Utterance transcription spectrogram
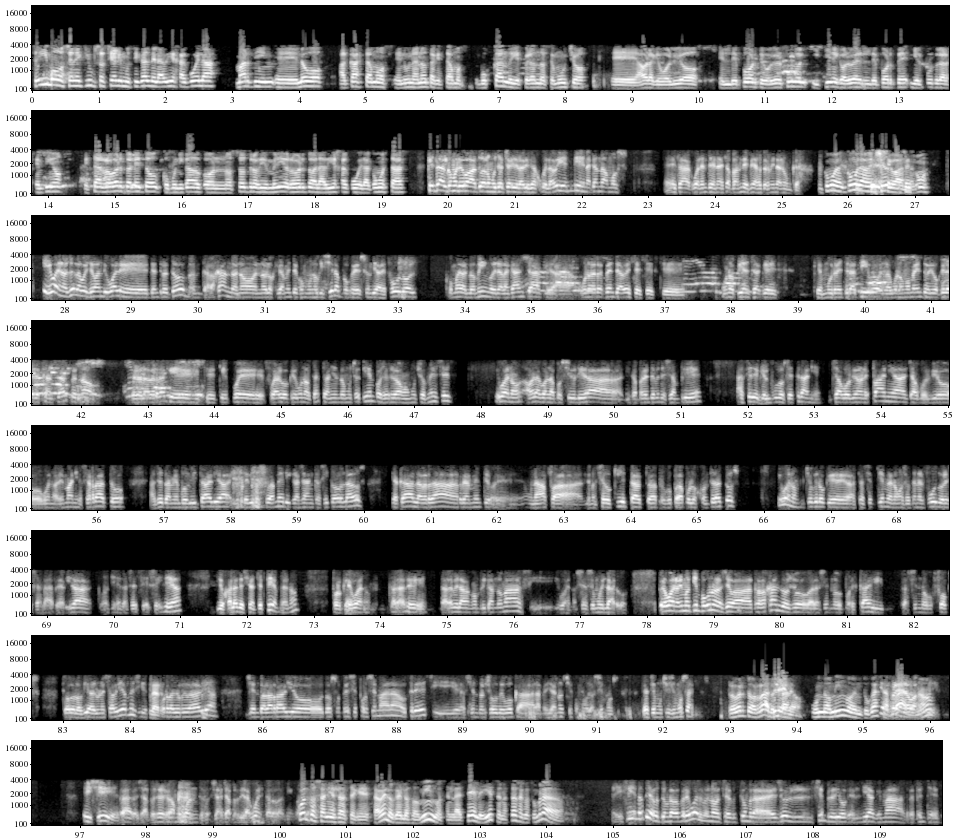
Seguimos en el Club Social y Musical de la Vieja Cuela. Martín eh, Lobo, acá estamos en una nota que estamos buscando y esperando hace mucho, eh, ahora que volvió el deporte, volvió el fútbol y tiene que volver el deporte y el fútbol argentino. Está Roberto Leto comunicado con nosotros. Bienvenido Roberto a la Vieja Cuela. ¿Cómo estás? ¿Qué tal? ¿Cómo le va a todos los muchachos de la Vieja Escuela? Bien, bien, acá andamos en esta cuarentena, esta pandemia no termina nunca. ¿Cómo, cómo la venís llevando? ¿Cómo? Y bueno, yo la voy llevando igual eh, dentro de todo, trabajando, no no lógicamente como uno quisiera, porque es un día de fútbol, como era el domingo, ir a la cancha, que uno de repente a veces este uno piensa que es, que es muy reiterativo en algunos momentos, digo, quiere descansar, pero no. Pero la verdad que, que, que fue fue algo que uno está extrañando mucho tiempo, ya llevamos muchos meses, y bueno, ahora con la posibilidad de que aparentemente se amplíe, hace de que el fútbol se extrañe. Ya volvieron a España, ya volvió, bueno, Alemania hace rato, ayer también volvió Italia, y se viene Sudamérica ya en casi todos lados, y acá la verdad realmente eh, una AFA demasiado quieta, toda preocupada por los contratos, y bueno, yo creo que hasta septiembre no vamos a tener fútbol, esa es la realidad, uno tiene que hacerse esa idea, y ojalá que sea en septiembre, ¿no? Porque bueno, cada vez, cada vez la van complicando más y, bueno, se hace muy largo. Pero bueno, al mismo tiempo uno la lleva trabajando, yo haciendo por Sky, haciendo Fox todos los días de lunes a viernes y después por Radio Rivadavia yendo a la radio dos o veces por semana o tres y haciendo el show de Boca a la medianoche como lo hacemos desde hace muchísimos años. Roberto, raro, claro. un domingo en tu casa, raro, ¿no? Y sí, raro, ya, pero ya ya, ya perdí la cuenta los domingos. ¿Cuántos años hace que sabes lo que es los domingos en la tele y eso? ¿No estás acostumbrado? Y sí, no estoy acostumbrado, pero igual uno se acostumbra. Yo siempre digo que el día que más, de repente,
